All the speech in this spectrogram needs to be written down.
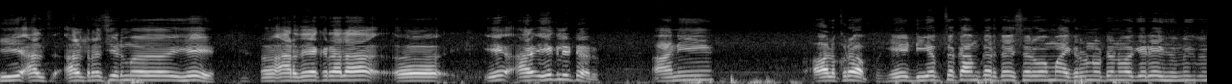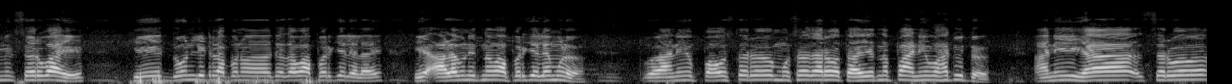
ही अल अल्ट्रासीड म हे अर्ध्या एकराला ए आ- एक लिटर. आणि ऑल क्रॉप हे डी एफचं काम करतं आहे सर्व मायक्रोनोटन वगैरे ह्युमिक बिमिक सर्व आहे. हे दोन लिटर आपण त्याचा वापर केलेला आहे. हे आळवणीतनं वापर केल्यामुळं. आणि पाऊस तर मुसळधार होता. यातनं पाणी वाहत होतं. आणि ह्या सर्व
